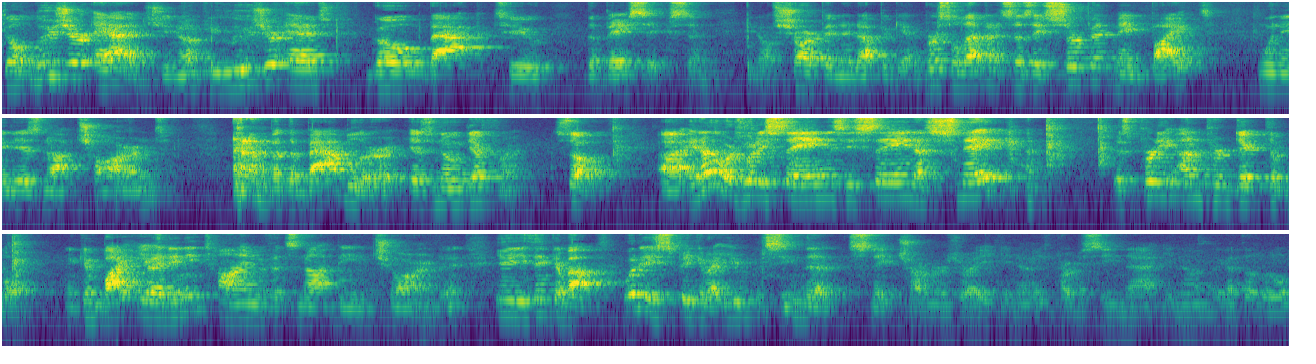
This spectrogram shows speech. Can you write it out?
Don't lose your edge, you know. If you lose your edge, go back to the basics and, you know, sharpen it up again. Verse 11, it says, A serpent may bite when it is not charmed, but the babbler is no different. So, Uh, in other words, what he's saying is he's saying a snake is pretty unpredictable. It can bite you at any time if it's not being charmed. And, you know, you think about what are you speaking about? You've seen the snake charmers, right? You know, you've probably seen that. You know, they got the little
